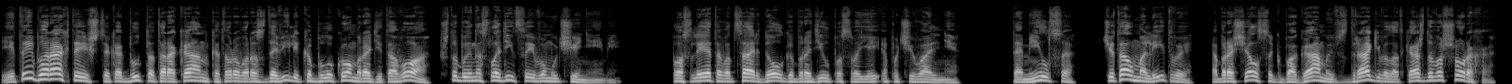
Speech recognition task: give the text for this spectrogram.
и ты барахтаешься, как будто таракан, которого раздавили каблуком ради того, чтобы насладиться его мучениями. После этого царь долго бродил по своей опочивальне. Томился, читал молитвы, обращался к богам и вздрагивал от каждого шороха.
